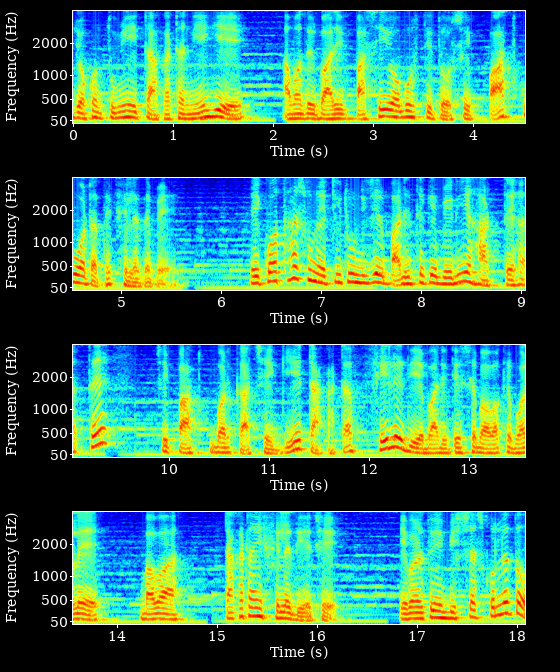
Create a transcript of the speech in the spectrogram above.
যখন তুমি এই টাকাটা নিয়ে গিয়ে আমাদের বাড়ির পাশেই অবস্থিত সেই পাতকুয়াটাতে ফেলে দেবে। এই কথা শুনে টিটু নিজের বাড়ি থেকে বেরিয়ে হাঁটতে হাঁটতে সেই পাতকুয়ার কাছে গিয়ে টাকাটা ফেলে দিয়ে বাড়িতে এসে বাবাকে বলে, বাবা, টাকাটা আমি ফেলে দিয়েছি। এবারে তুমি বিশ্বাস করলে তো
